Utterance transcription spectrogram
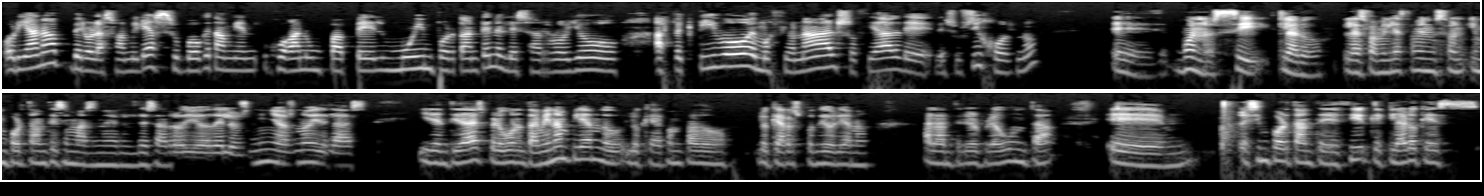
Oriana, pero las familias supongo que también juegan un papel muy importante en el desarrollo afectivo, emocional, social de, sus hijos, ¿no? Eh, bueno, sí, claro. Las familias también son importantísimas en el desarrollo de los niños, ¿no? Y de las identidades, pero bueno, también ampliando lo que ha contado, lo que ha respondido Oriana a la anterior pregunta, eh, es importante decir que claro que es,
